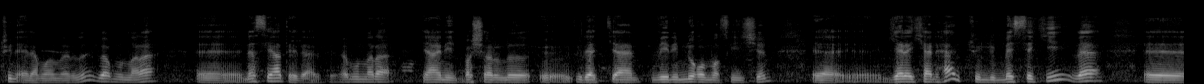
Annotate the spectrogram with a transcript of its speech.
bütün elemanlarını ve bunlara e, nasihat ederdi. Ve bunlara yani başarılı, e, üretken, verimli olması için e, gereken her türlü mesleki ve e,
